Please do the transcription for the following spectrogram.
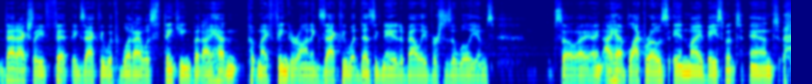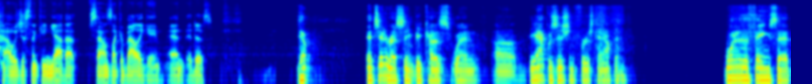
That actually fit exactly with what I was thinking, but I hadn't put my finger on exactly what designated a Bally versus a Williams. So I, I have Black Rose in my basement, and I was just thinking, yeah, that sounds like a Bally game, and it is. Yep. It's interesting because when uh, the acquisition first happened, one of the things that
